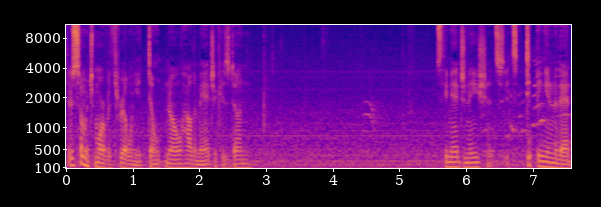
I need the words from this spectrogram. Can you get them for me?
There's so much more of a thrill when you don't know how the magic is done. It's the imagination. It's it's dipping into that.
